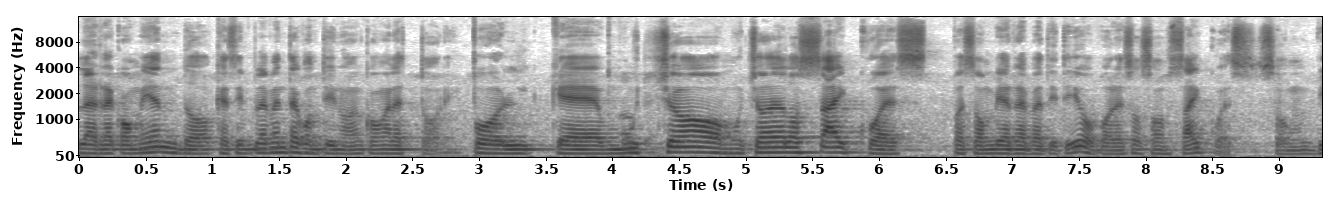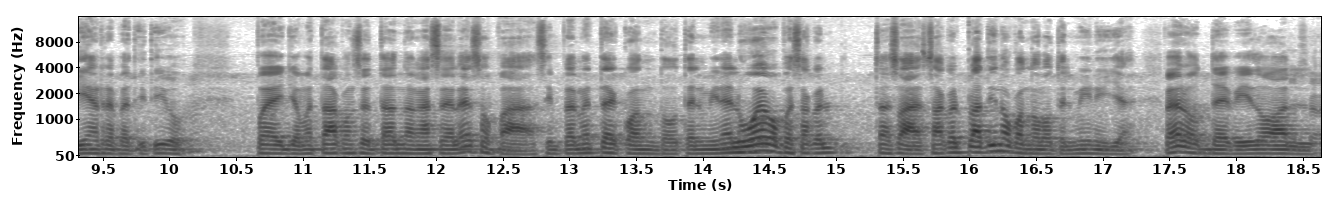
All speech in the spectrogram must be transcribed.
les recomiendo que simplemente continúen con el story. Porque muchos muchos de los side quests pues son bien repetitivos, por eso son side quests, son bien repetitivos pues yo me estaba concentrando en hacer eso para simplemente cuando termine el juego, pues saco el, o sea, saco el platino cuando lo termine y ya. Pero debido al,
